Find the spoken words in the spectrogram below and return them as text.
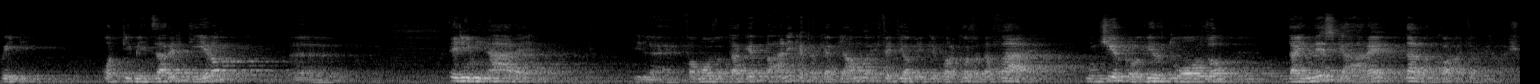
Quindi ottimizzare il tiro, eh, eliminare il famoso target panic perché abbiamo effettivamente qualcosa da fare, un circolo virtuoso da innescare dall'ancoraggio al rilascio.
